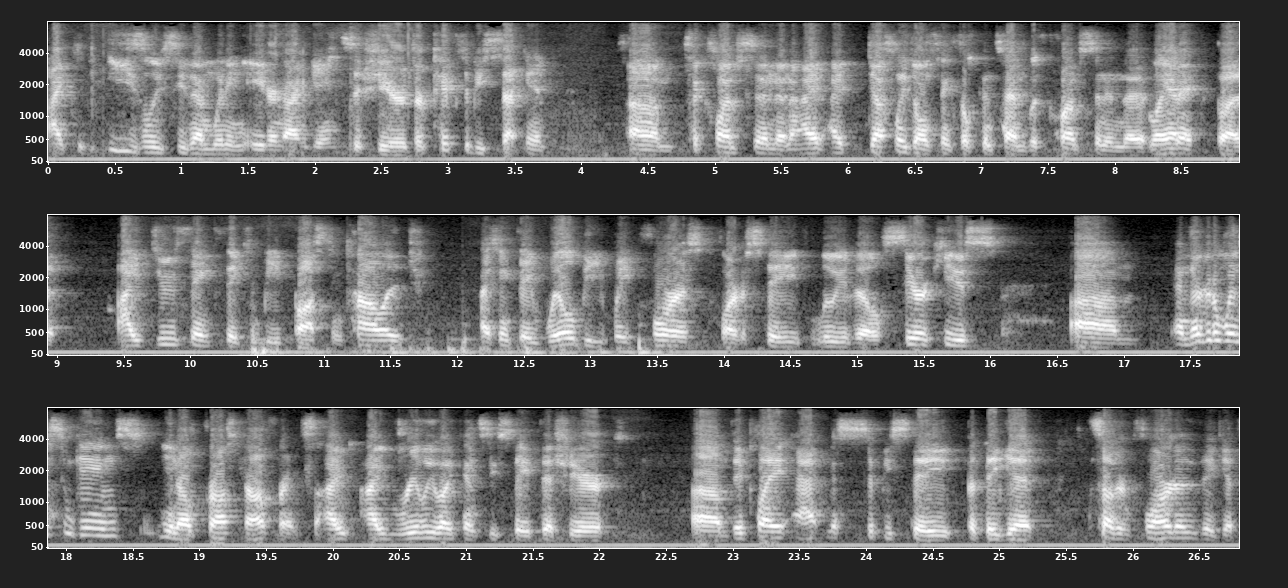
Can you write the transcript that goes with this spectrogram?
I could easily see them winning eight or nine games this year. They're picked to be second um, to Clemson, and I, I, definitely don't think they'll contend with Clemson in the Atlantic, but I do think they can beat Boston College. I think they will beat Wake Forest, Florida State, Louisville, Syracuse, um, and they're going to win some games, you know, cross conference. I, I really like NC State this year. Um, they play at Mississippi State, but they get Southern Florida, they get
